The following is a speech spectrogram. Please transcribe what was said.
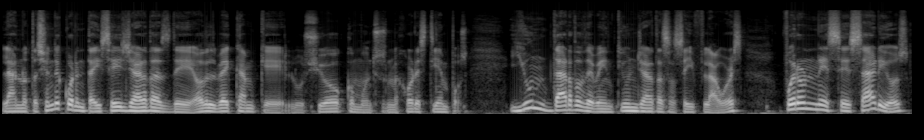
la anotación de 46 yardas de Odell Beckham que lució como en sus mejores tiempos y un dardo de 21 yardas a Safe Flowers fueron necesarios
